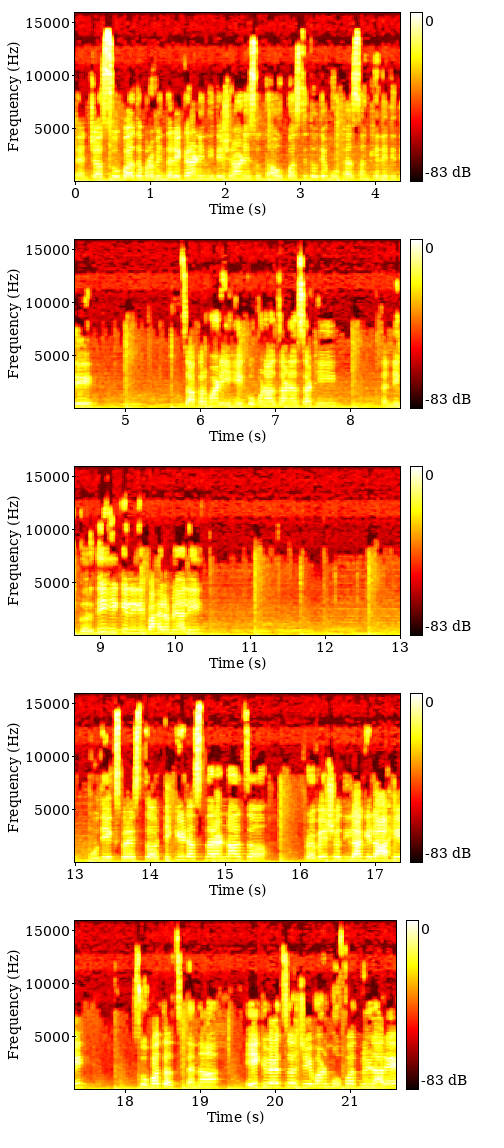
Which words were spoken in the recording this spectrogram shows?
त्यांच्यासोबत प्रवीण दरेकर आणि नितेश राणे सुद्धा उपस्थित होते. मोठ्या संख्येने तिथे चाकरमाणी हे कोकणात जाण्यासाठी त्यांनी गर्दीही केलेली पाहायला मिळाली. मोदी एक्सप्रेसचं तिकीट असणाऱ्यांनाच प्रवेश दिला गेला आहे. सोबतच त्यांना एक वेळचं जेवण मोफत मिळणार आहे.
